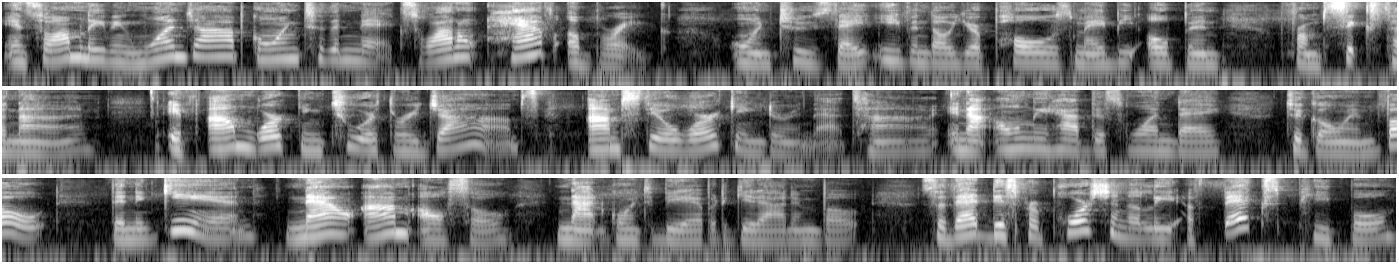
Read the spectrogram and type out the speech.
And so I'm leaving one job going to the next. So I don't have a break on Tuesday, even though your polls may be open from 6 to 9. If I'm working two or three jobs, I'm still working during that time, and I only have this one day to go and vote. Then again, now I'm also not going to be able to get out and vote. So that disproportionately affects people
